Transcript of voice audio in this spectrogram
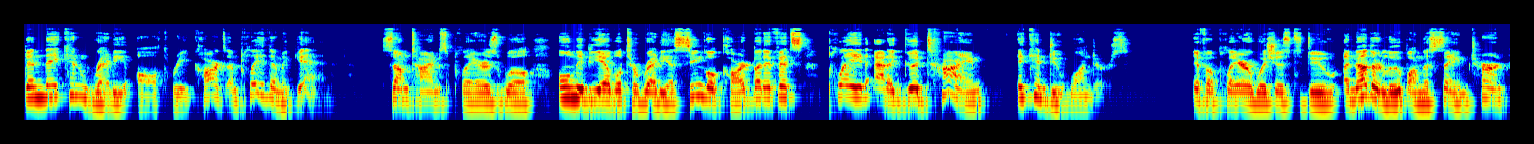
then they can ready all three cards and play them again. Sometimes players will only be able to ready a single card, but if it's played at a good time, it can do wonders. If a player wishes to do another loop on the same turn,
